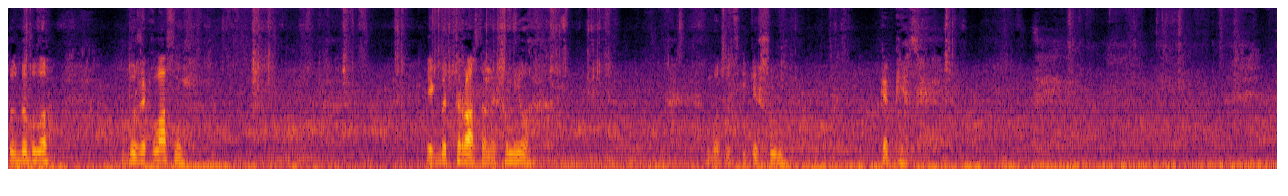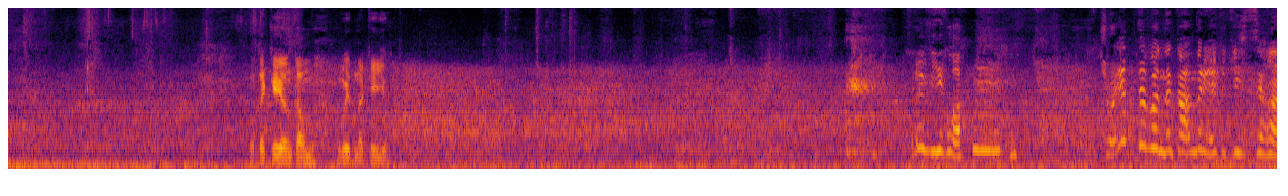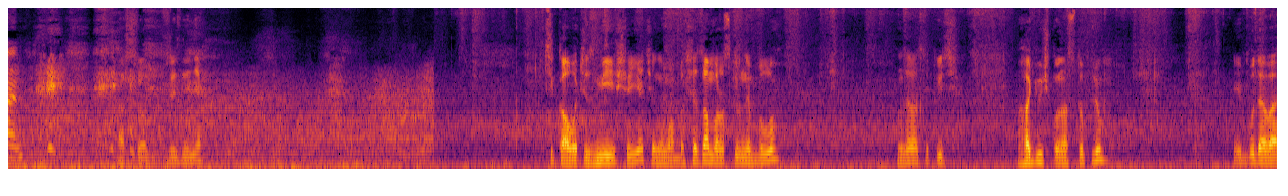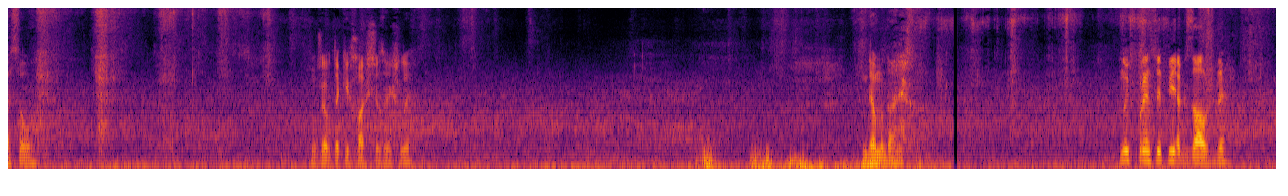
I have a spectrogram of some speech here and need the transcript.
Тут би було дуже класно, якби траса не шуміла, бо тут скільки шуму. Капець. Отакий он там видно Київ. Прибігла. Чого я тебе на камері як якийсь циган? А що в житті ні? Цікаво, чи змії ще є, чи нема, бо ще заморозків не було. Зараз якусь гадючку наступлю і буде весело. Вже в такі хащі зайшли. Йдемо далі. Ну і в принципі, як завжди,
